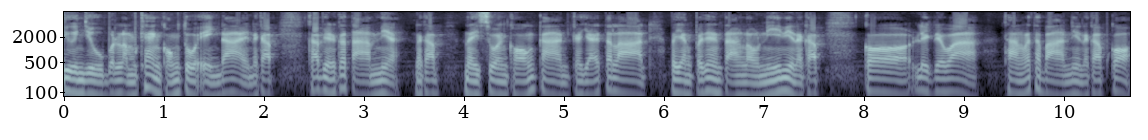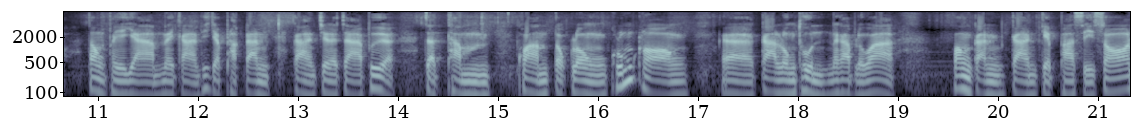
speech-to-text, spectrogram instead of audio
ยืนอยู่บนลำแข้งของตัวเองได้นะครับครับอย่างไรก็ตามเนี่ยนะครับในส่วนของการขยายตลาดไปยังประเทศต่างๆ เหล่านี้เนี่ยนะครับ ก็เรียกได้ว่า ทางรัฐบาลเนี่ยนะครับก็ต้องพยายามในการที่จะผลักดันการเจรจาเพื่อจัดทำความตกลงคุ้มครองอการลงทุนนะครับหรือว่าป้องกันการเก็บภาษีซ้อน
